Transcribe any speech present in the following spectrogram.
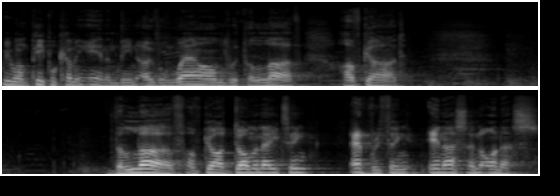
We want people coming in and being overwhelmed with the love of God. The love of God dominating everything in us and on us.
